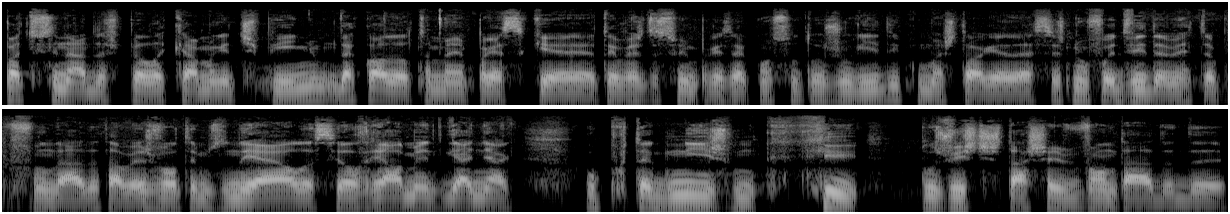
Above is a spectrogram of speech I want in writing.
patrocinadas pela Câmara de Espinho, da qual ele também parece que, através da sua empresa, é consultor jurídico. Uma história dessas não foi devidamente aprofundada. Talvez voltemos um dia a ela se ele realmente ganhar o protagonismo que, que pelos vistos, está cheio de vontade de,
